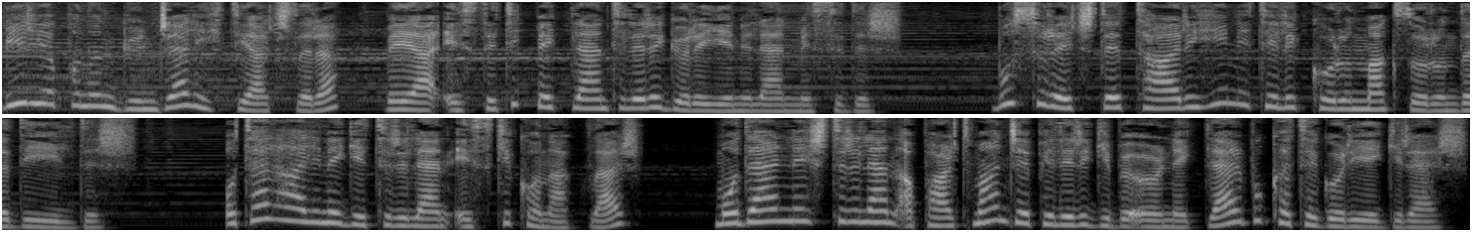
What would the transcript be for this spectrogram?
bir yapının güncel ihtiyaçlara veya estetik beklentilere göre yenilenmesidir. Bu süreçte tarihi nitelik korunmak zorunda değildir. Otel haline getirilen eski konaklar, modernleştirilen apartman cepheleri gibi örnekler bu kategoriye girer.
